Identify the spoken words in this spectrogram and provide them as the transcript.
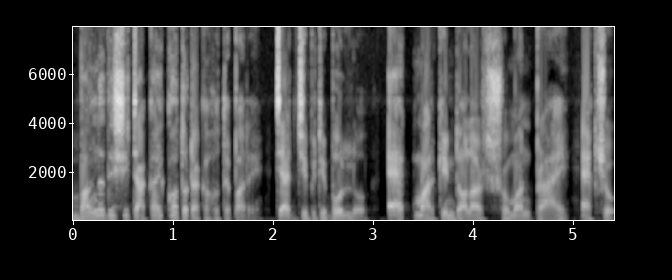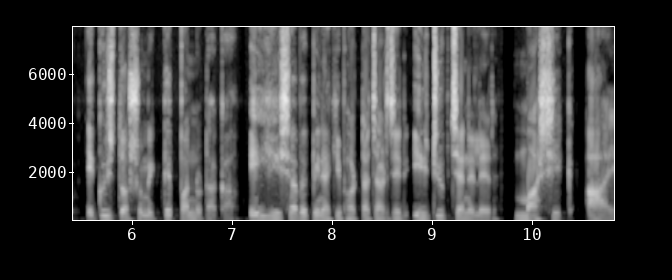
বাংলাদেশি টাকায় কত টাকা হতে পারে? চ্যাট জিপিটি বলল, এক মার্কিন ডলার সমান প্রায় একশো একুশ দশমিক তেপ্পান্ন টাকা। এই হিসাবে পিনাকি ভট্টাচার্যের ইউটিউব চ্যানেলের মাসিক আয়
